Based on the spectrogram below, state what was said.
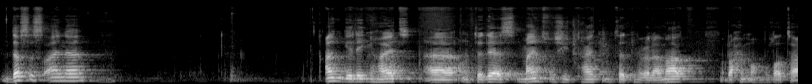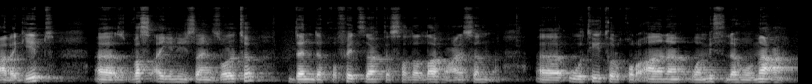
das ist eine Angelegenheit, äh, unter der es Meinungsverschiedenheiten unter den Ulama gibt, äh, was eigentlich sein sollte. Denn der Prophet sagte, sallallahu alaihi wasallam, äh, Utitu al-Qur'ana wa mithlahu ma'a.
